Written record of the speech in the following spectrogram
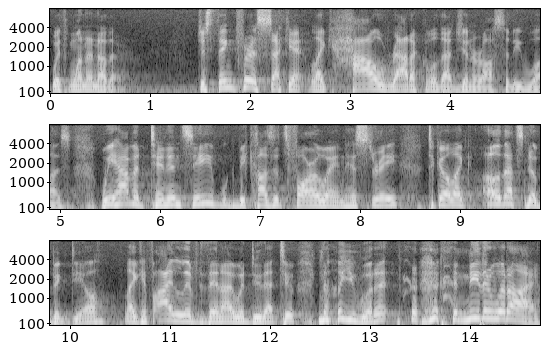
with one another. Just think for a second, like how radical that generosity was. We have a tendency, because it's far away in history, to go like, "Oh, that's no big deal." Like if I lived then, I would do that too. No, you wouldn't. Neither would I.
